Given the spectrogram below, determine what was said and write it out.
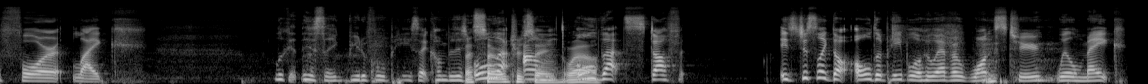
for like look at this like beautiful piece like composition That's all so that, interesting. um, Wow. all that stuff it's just like the older people or whoever wants to will make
